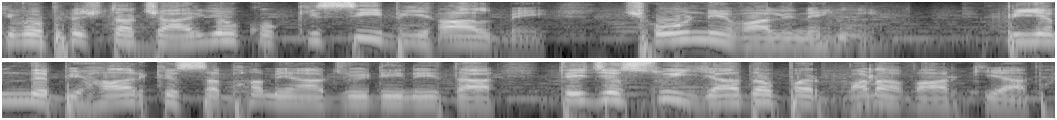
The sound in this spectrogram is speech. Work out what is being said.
कि वो भ्रष्टाचारियों को किसी भी हाल में छोड़ने वाली नहीं। पीएम ने बिहार के सभा में आरजेडी नेता तेजस्वी यादव पर बड़ा वार किया था।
